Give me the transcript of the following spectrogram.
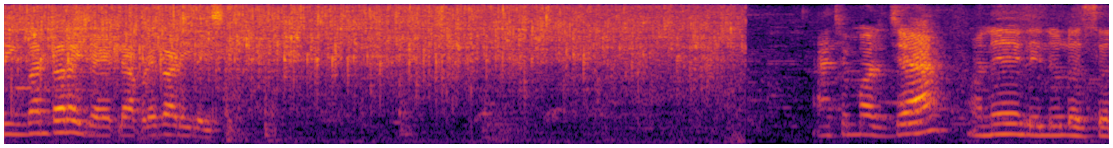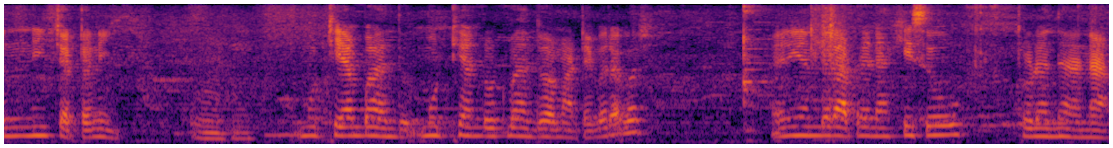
રીંગણ તરાઈ જાય એટલે આપણે કાઢી લઈશું. આ છે મરચા અને લીલું લસણની ચટણી. મુઠિયા બાંધ મુઠિયાનો લોટ બાંધવા માટે બરાબર? એની અંદર આપણે નાખીશું થોડા ધાણા.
